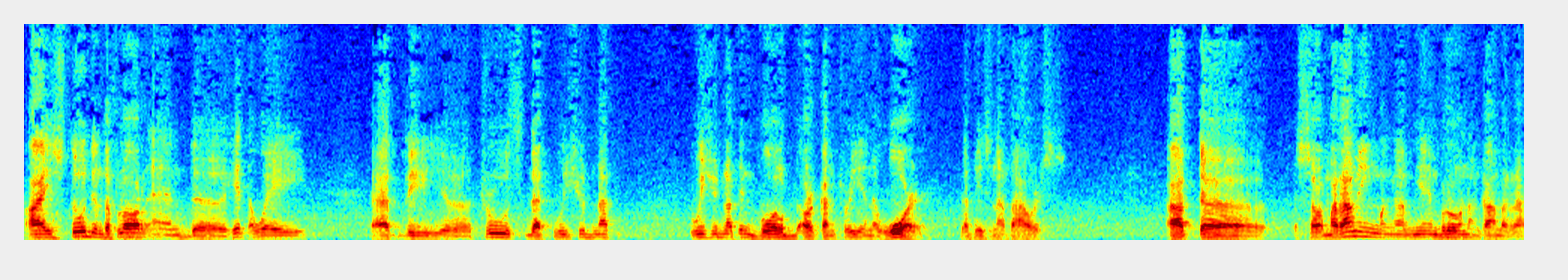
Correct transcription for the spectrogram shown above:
I stood in the floor and uh, hit away at the uh, truth that we should not we should not involve our country in a war that is not ours. At uh, sa maraming mga miyembro ng Kamara,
